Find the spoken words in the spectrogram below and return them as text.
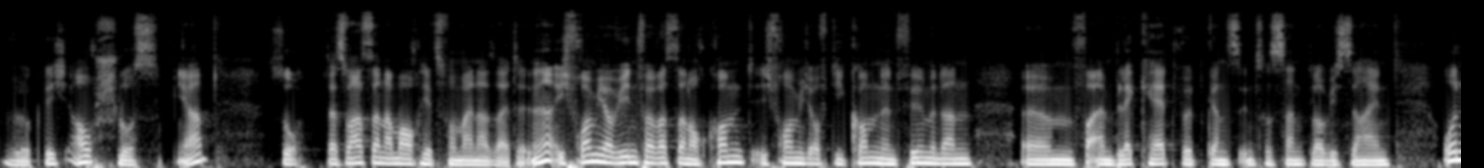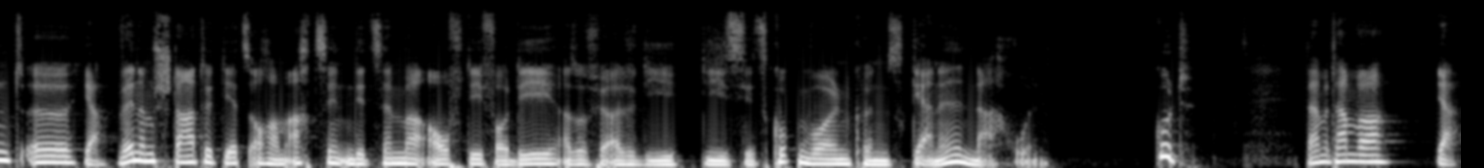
wirklich auch Schluss. Ja, so, das war's dann aber auch jetzt von meiner Seite. Ne? Ich freue mich auf jeden Fall, was da noch kommt. Ich freue mich auf die kommenden Filme dann. Ähm, vor allem Black Cat wird ganz interessant, glaube ich, sein. Und äh, ja, Venom startet jetzt auch am 18. Dezember auf DVD. Also für alle die, die es jetzt gucken wollen, können es gerne nachholen. Gut, damit haben wir ja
